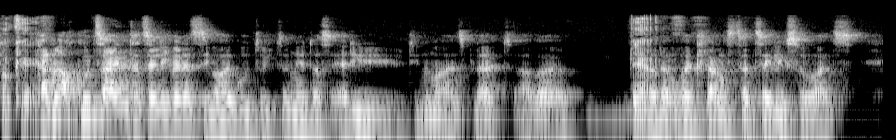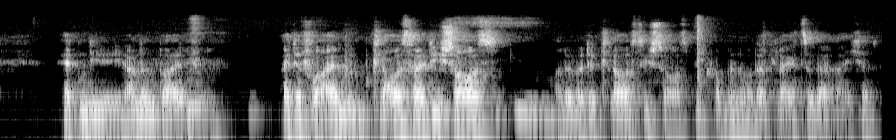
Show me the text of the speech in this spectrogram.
okay. kann auch gut sein, tatsächlich, wenn jetzt die Woche gut durchtrainiert, dass er die, die Nummer eins bleibt. Aber ja. in der Woche klang es tatsächlich so, als hätten die anderen beiden, hätte vor allem Klaus halt die Chance, oder würde Klaus die Chance bekommen oder vielleicht sogar Reichert.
